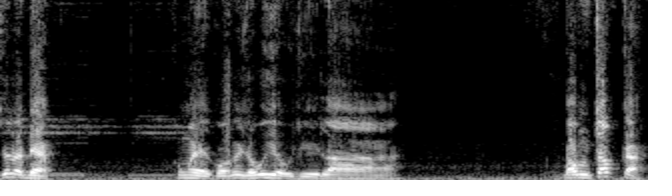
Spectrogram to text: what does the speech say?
rất là đẹp. Không hề có cái dấu hiệu gì là bong chóc cả.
